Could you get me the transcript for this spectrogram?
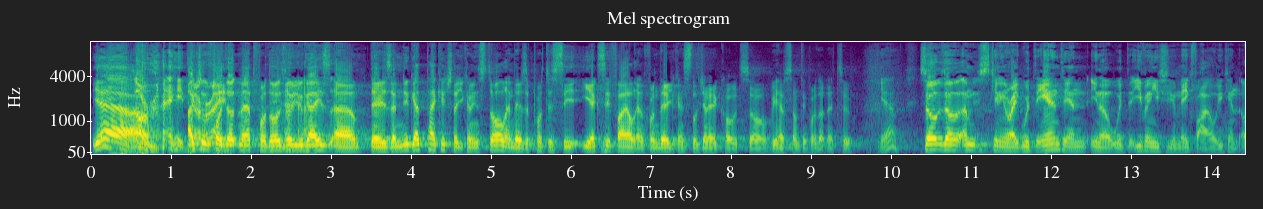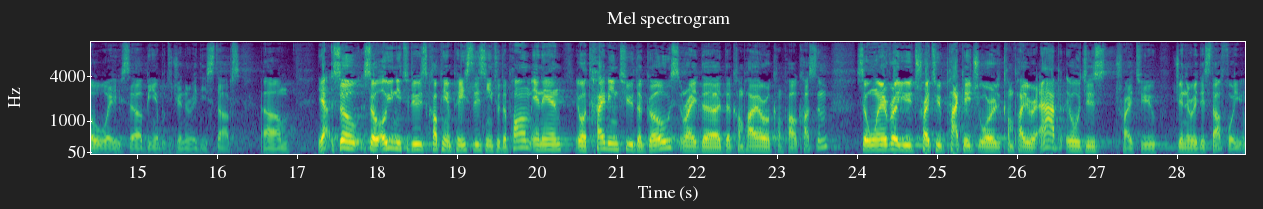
Yeah. All right. Actually, all right. for .NET, for those of you guys, uh, there is a NuGet package that you can install, and there's a Proto.exe file, and from there you can still generate code. So we have something for .NET too. Yeah. So, so I'm just kidding, right? With the Ant, and you know, with the, even if you make file, you can always uh, be able to generate these stuffs. Um, yeah, so, so all you need to do is copy and paste this into the POM, and then it will tie it into the goals, right, the, the compiler or compile custom. So whenever you try to package or compile your app, it will just try to generate this stuff for you.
